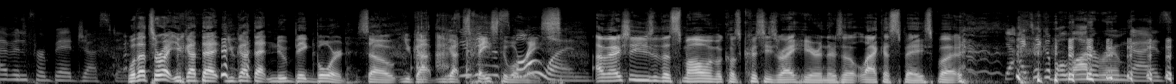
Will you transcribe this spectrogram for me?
heaven forbid, Justin. Well, that's all right. You got that. You got that new big board, so you got you got Using space to small erase. one. I'm actually using the small one because Chrissy's right here, and there's a lack of space. But Yeah, I take up a lot of room, guys.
